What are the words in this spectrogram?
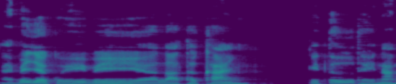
Đấy, bây giờ quý vị à, là thực hành cái tư thế nằm.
